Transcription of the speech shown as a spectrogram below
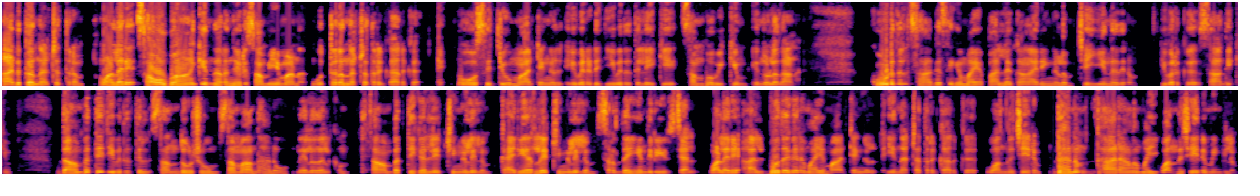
അടുത്ത നക്ഷത്രം. വളരെ സൗഭാഗ്യം നിറഞ്ഞൊരു സമയമാണ് ഉത്തര നക്ഷത്രക്കാർക്ക്. പോസിറ്റീവ് മാറ്റങ്ങൾ ഇവരുടെ ജീവിതത്തിലേക്ക് സംഭവിക്കും എന്നുള്ളതാണ്. കൂടുതൽ സാഹസികമായ പല കാര്യങ്ങളും ചെയ്യുന്നതിനും ഇവർക്ക് സാധിക്കും. ദാമ്പത്യ ജീവിതത്തിൽ സന്തോഷവും സമാധാനവും നിലനിൽക്കും. സാമ്പത്തിക ലക്ഷ്യങ്ങളിലും കരിയർ ലക്ഷ്യങ്ങളിലും ശ്രദ്ധ കേന്ദ്രീകരിച്ചാൽ വളരെ അത്ഭുതകരമായ മാറ്റങ്ങൾ ഈ നക്ഷത്രക്കാർക്ക് വന്നു ചേരും ധനം ധാരാളമായി വന്നു ചേരുമെങ്കിലും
